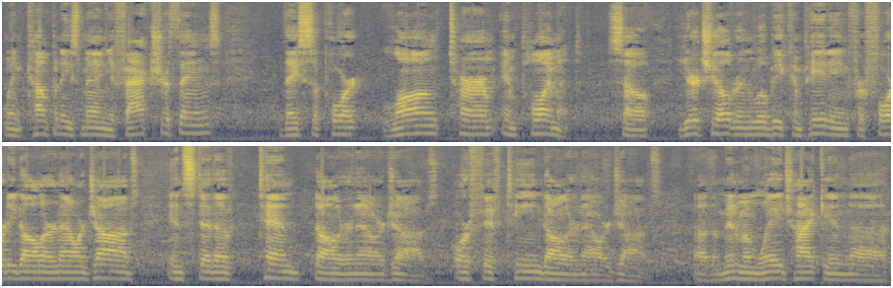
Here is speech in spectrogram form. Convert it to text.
When companies manufacture things, they support long term employment. So your children will be competing for $40 an hour jobs instead of $10 an hour jobs or $15 an hour jobs. Uh, the minimum wage hike in, uh,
